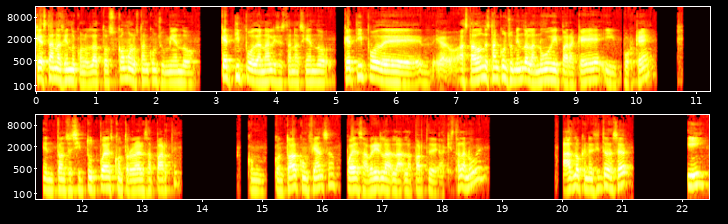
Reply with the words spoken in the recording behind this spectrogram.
qué están haciendo con los datos, cómo lo están consumiendo, qué tipo de análisis están haciendo, qué tipo de, de- hasta dónde están consumiendo la nube y para qué y por qué. Entonces, si tú puedes controlar esa parte, con, con toda confianza, puedes abrir la, la- la parte de aquí está la nube, haz lo que necesites hacer y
